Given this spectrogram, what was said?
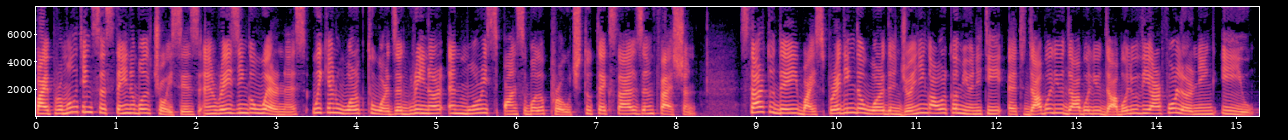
By promoting sustainable choices and raising awareness, we can work towards a greener and more responsible approach to textiles and fashion. Start today by spreading the word and joining our community at www.vr4learning.eu.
